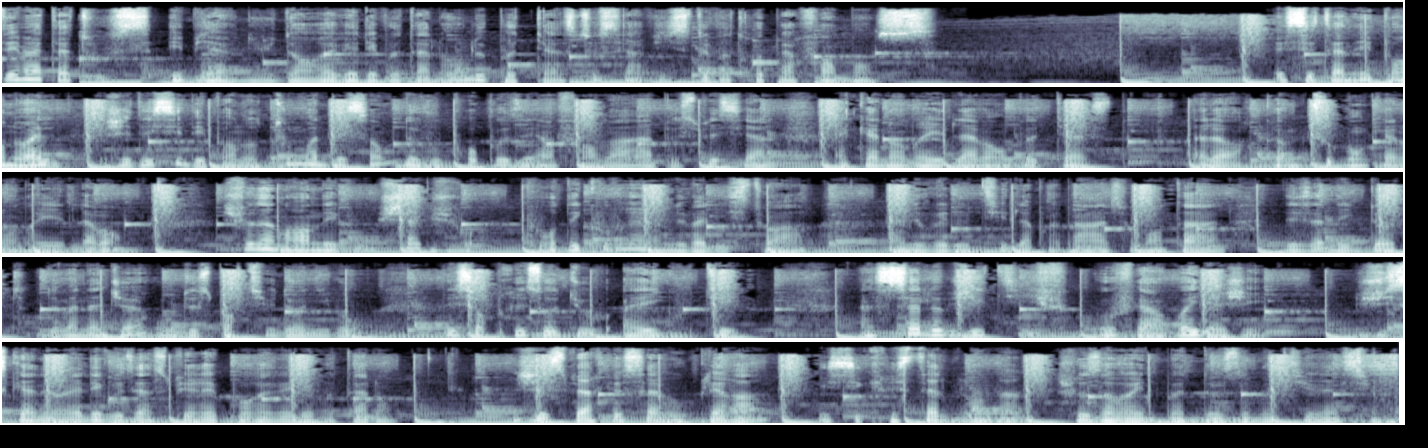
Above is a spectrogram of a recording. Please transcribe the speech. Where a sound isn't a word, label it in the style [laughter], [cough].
des maths à tous et bienvenue dans Révéler vos talents, le podcast au service de votre performance. Et cette année, pour Noël, j'ai décidé pendant tout le mois de décembre de vous proposer un format un peu spécial, un calendrier de l'Avent podcast. Alors, comme tout bon calendrier de l'Avent, je vous donne rendez-vous chaque jour pour découvrir une nouvelle histoire, un nouvel outil de la préparation mentale, des anecdotes de managers ou de sportifs de haut niveau, des surprises audio à écouter. Un seul objectif, vous faire voyager jusqu'à Noël et vous inspirer pour révéler vos talents. J'espère que ça vous plaira. Ici Christelle Blandin, je vous envoie une bonne dose de motivation.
